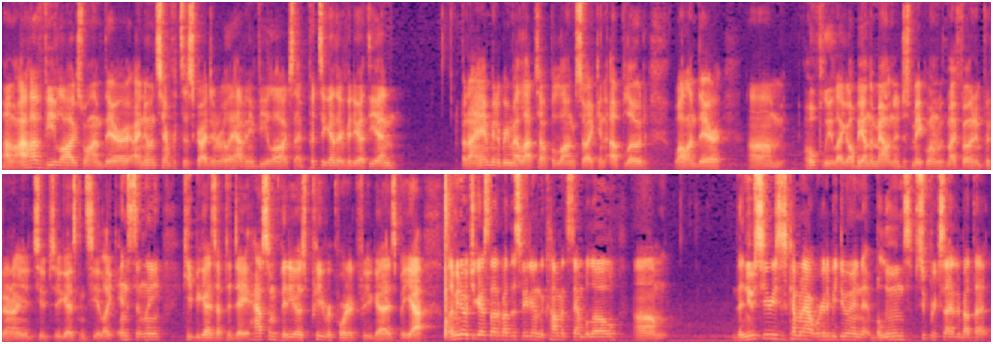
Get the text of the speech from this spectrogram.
Um, I'll have vlogs while I'm there. I know in San Francisco I didn't really have any vlogs. I put together a video at the end, but I am going to bring my laptop along so I can upload while I'm there. Um, hopefully like I'll be on the mountain and just make one with my phone and put it on YouTube so you guys can see it like instantly keep you guys up to date have some videos pre-recorded for you guys but yeah let me know what you guys thought about this video in the comments down below um, the new series is coming out we're gonna be doing balloons super excited about that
